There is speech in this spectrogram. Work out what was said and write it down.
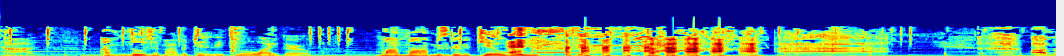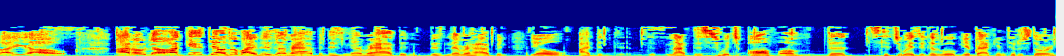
god, I'm losing my virginity to a white girl. My mom is gonna kill me. like, yo, I don't know. I can't tell nobody this ever happened. This never happened. This never happened. Yo, I did, did not to switch off of the situation because we'll get back into the story.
